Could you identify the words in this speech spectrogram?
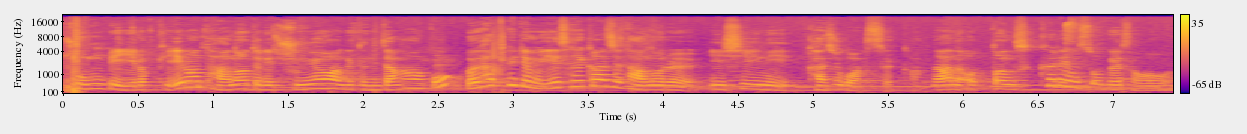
좀비 이렇게 이런 단어들이 중요하게 등장하고 왜 하필이면 이 세 가지 단어를 이 시인이 가지고 왔을까? 나는 어떤 스크린 속에서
